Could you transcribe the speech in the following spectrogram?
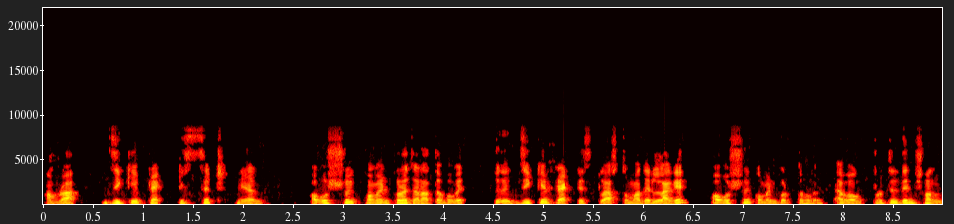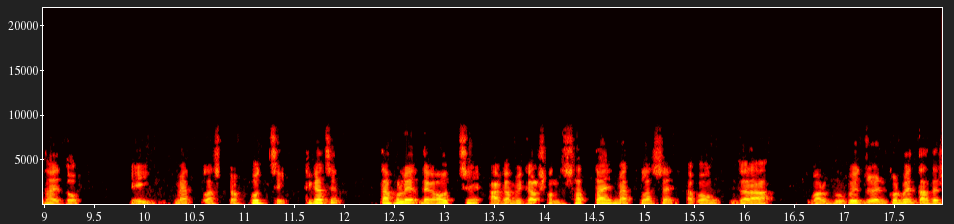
আমরা জিকে প্র্যাকটিস সেট নিয়ে আসব। অবশ্যই কমেন্ট করে জানাতে হবে। যদি জিকে প্র্যাকটিস ক্লাস তোমাদের লাগে, অবশ্যই কমেন্ট করতে হবে। এবং প্রতিদিন সন্ধ্যায় তো এই ম্যাথ ক্লাসটা হচ্ছে, ঠিক আছে? তাহলে দেখা হচ্ছে আগামীকাল সন্ধ্যা সাতটায় ম্যাথ ক্লাসে এবং যারা আমার গ্রুপে জয়েন করবে, তাদের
